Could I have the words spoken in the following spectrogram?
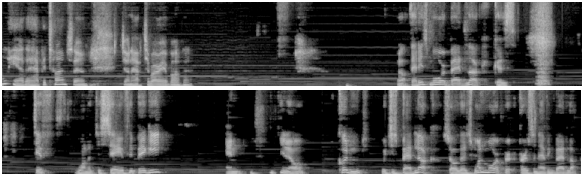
Oh, he had a happy time, so don't have to worry about that. Well, that is more bad luck, because Tiff wanted to save the piggy, and, you know, couldn't, which is bad luck. So there's one more per- person having bad luck.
